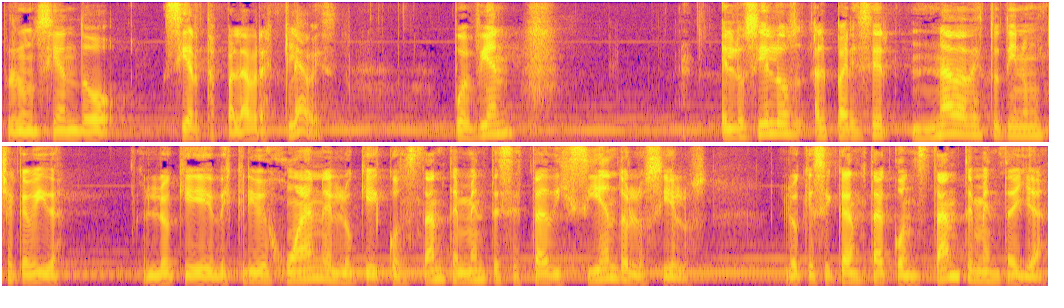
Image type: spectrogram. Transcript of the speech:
pronunciando ciertas palabras claves. Pues bien, en los cielos al parecer nada de esto tiene mucha cabida. lo que describe Juan es lo que constantemente se está diciendo en los cielos, lo que se canta constantemente allá,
